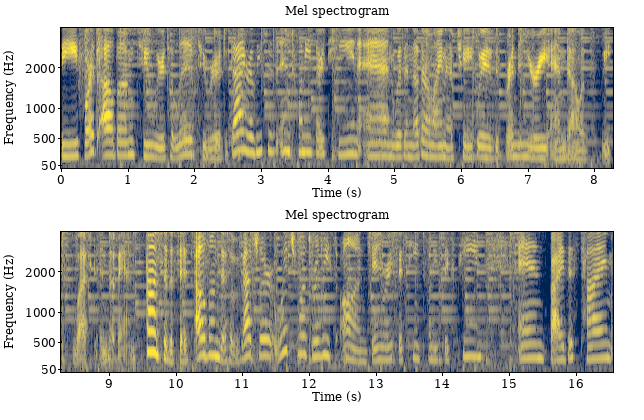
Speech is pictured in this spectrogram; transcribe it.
The fourth album, Too Weird to Live, Too Rare to Die, releases in 2013, and with another lineup change with Brendan Urie and Dallon Weekes left in the band. On to the fifth album, Death of a Bachelor, which was released on January 15, 2016, and by this time,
